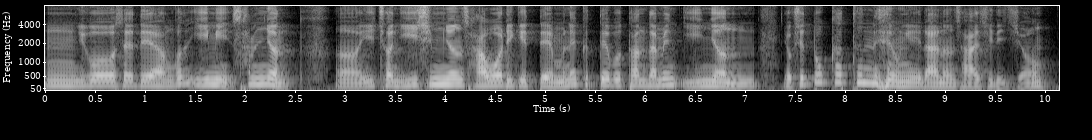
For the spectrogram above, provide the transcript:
음, 이것에 대한 것은 이미 3년, 어, 2020년 4월이기 때문에 그때부터 한다면 2년, 역시 똑같은 내용이라는 사실이죠.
